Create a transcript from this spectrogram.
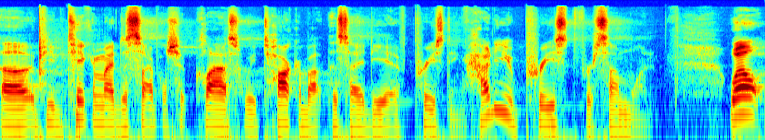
Uh, if you've taken my discipleship class, we talk about this idea of priesting. How do you priest for someone? Well,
